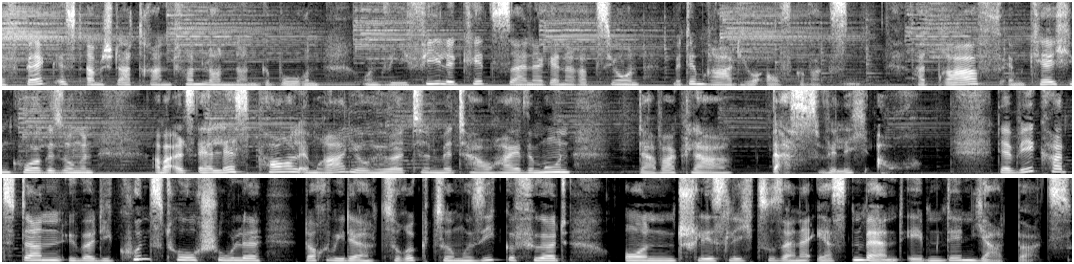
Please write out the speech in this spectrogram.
Jeff Beck ist am Stadtrand von London geboren und wie viele Kids seiner Generation mit dem Radio aufgewachsen. Hat brav im Kirchenchor gesungen, aber als er Les Paul im Radio hörte mit How High the Moon, da war klar, das will ich auch. Der Weg hat dann über die Kunsthochschule doch wieder zurück zur Musik geführt und schließlich zu seiner ersten Band, eben den Yardbirds.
